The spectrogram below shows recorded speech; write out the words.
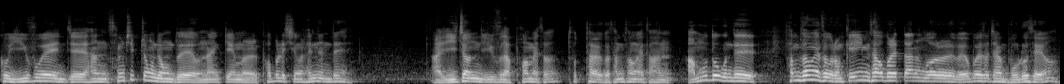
그 이후에 이제 한 30종 정도의 온라인 게임을 퍼블리싱을 했는데 아 이전 이후 다 포함해서 토탈 그 삼성에서 한 아무도 근데 삼성에서 그런 게임 사업을 했다는 걸 외부에서 잘 모르세요.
